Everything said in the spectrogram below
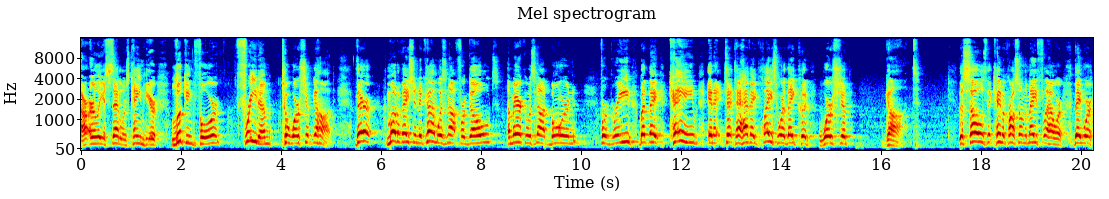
Our earliest settlers came here looking for freedom to worship God. Their motivation to come was not for gold. America was not born for greed, but they came a, to, to have a place where they could worship God. The souls that came across on the Mayflower, they were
